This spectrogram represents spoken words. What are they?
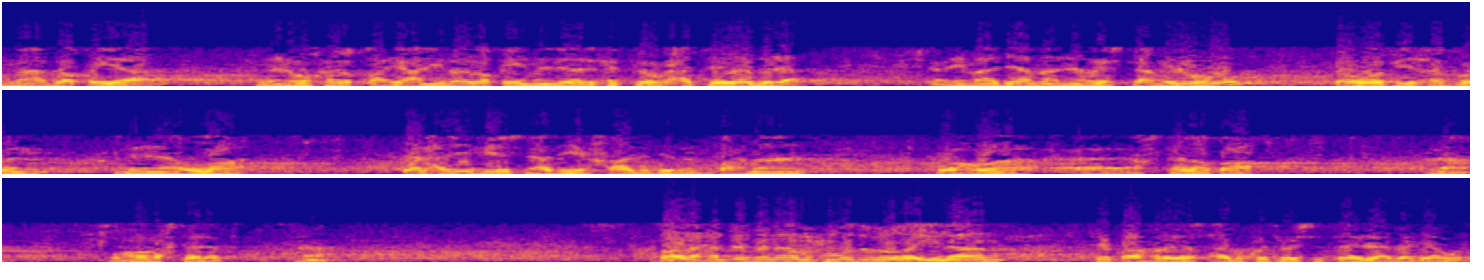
ما بقي منه خرقة يعني ما بقي من ذلك الثوب حتى يبلى. يعني ما دام أنه يستعمله فهو في حفظ من الله. والحديث في إسناده خالد بن طهمان وهو آه، اختلط. نعم وهو مختلط. نعم. قال حدثنا محمود بن غيلان. ثقة أخرج أصحاب الكتب الستة إلا أبا داود.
